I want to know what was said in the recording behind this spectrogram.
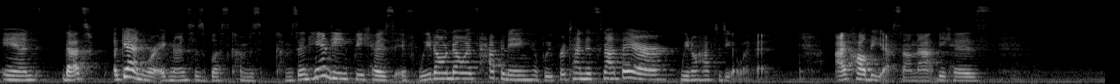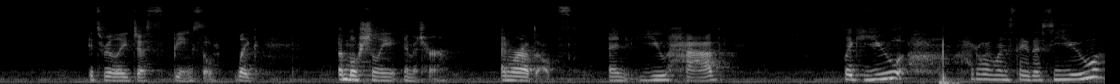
And that's again where ignorance is bliss comes comes in handy because if we don't know what's happening, if we pretend it's not there, we don't have to deal with it. I call BS on that because it's really just being so like emotionally immature. And we're adults. And you have like you how do I want to say this? You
